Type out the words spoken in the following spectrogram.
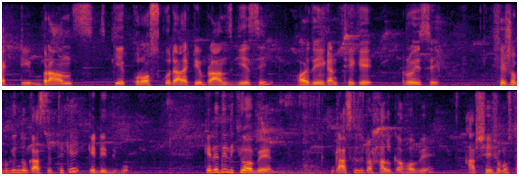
একটি ব্রাঞ্চকে ক্রস করে আরেকটি ব্রাঞ্চ গিয়েছে, হয়তো এখান থেকে রয়েছে। সেসব কিন্তু গাছের থেকে কেটে দিব। কেটে দিলে কী হবে? গাছ কিছুটা হালকা হবে, আর সেই সমস্ত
